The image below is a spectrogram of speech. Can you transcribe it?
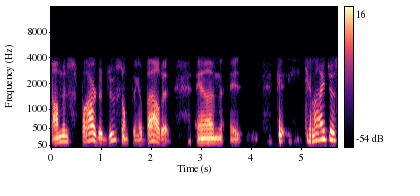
I'm inspired to do something about it. And it, can I just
